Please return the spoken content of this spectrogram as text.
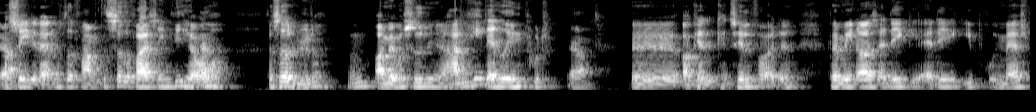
ja. og se det et andet sted frem. Der sidder faktisk en lige herovre, ja. der sidder og lytter, mm. og er med på sidelinjen, og har et helt andet input. Ja. Øh, og kan, kan tilføje det. For jeg mener også, at det ikke, at det ikke i, i mass,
